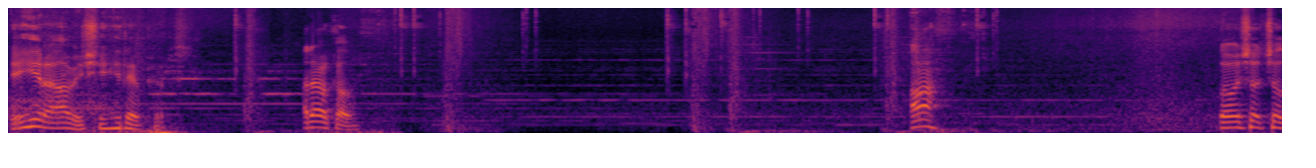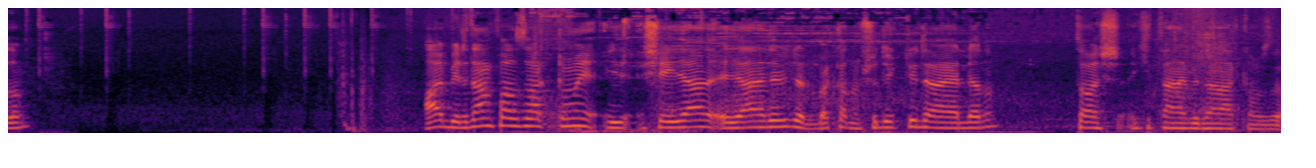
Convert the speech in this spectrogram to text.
Şehir abi şehir yapıyoruz. Hadi bakalım. Ah. Savaş açalım. Abi birden fazla hakkımı şey ilan, ilan edebilirim. Bakalım şu düklüğü de ayarlayalım. Savaş iki tane birden hakkımızda.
